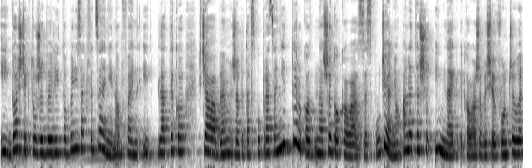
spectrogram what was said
I goście, którzy byli, to byli zachwyceni, no fajne. I dlatego chciałabym, żeby ta współpraca nie tylko naszego koła ze spółdzielnią, ale też inne koła, żeby się włączyły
